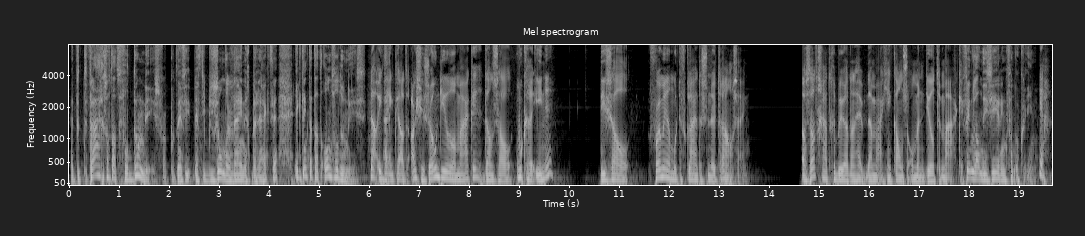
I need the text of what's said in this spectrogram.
De vraag is of dat voldoende is voor Poetin. Heeft hij, heeft hij bijzonder weinig bereikt? Hè? Ik denk dat dat onvoldoende is. Nou, ik denk dat als je zo'n deal wil maken, dan zal Oekraïne, die zal formeel moeten verklaren dat ze neutraal zijn. Als dat gaat gebeuren, dan, heb, dan maak je een kans om een deal te maken. Finlandisering van Oekraïne. Ja,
